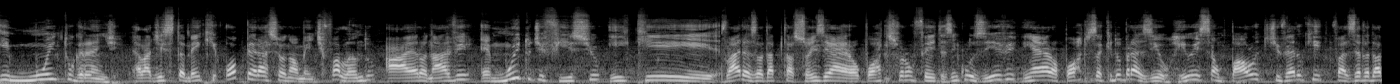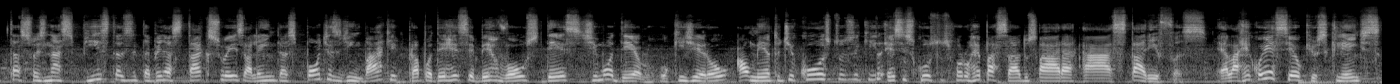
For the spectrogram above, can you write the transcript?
e muito grande. Ela disse também que, operacionalmente falando, a aeronave é muito difícil e que várias adaptações em aeroportos foram feitas, inclusive inclusive em aeroportos aqui do Brasil. Rio e São Paulo tiveram que fazer adaptações nas pistas e também nas taxiways, além das pontes de embarque, para poder receber voos deste modelo, o que gerou aumento de custos e que esses custos foram repassados para as tarifas. Ela reconheceu que os clientes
